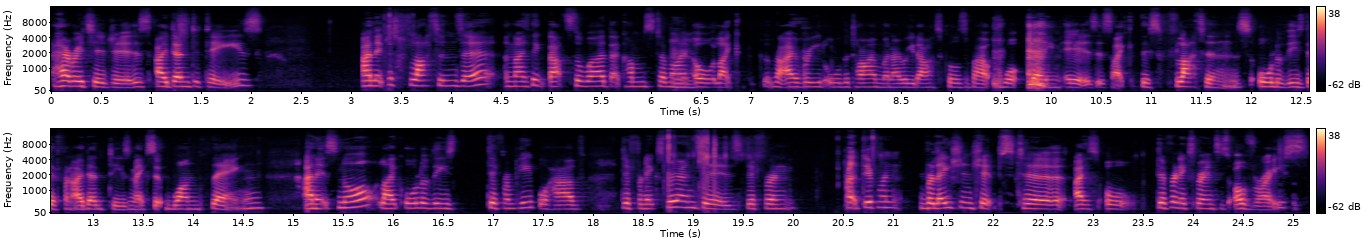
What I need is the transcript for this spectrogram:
heritages, identities, and it just flattens it. And I think that's the word that comes to mind, Mm. or like that I read all the time when I read articles about what BAME is. It's like this flattens all of these different identities, makes it one thing. And it's not like all of these different people have different experiences, different uh, different relationships to ice or different experiences of race.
